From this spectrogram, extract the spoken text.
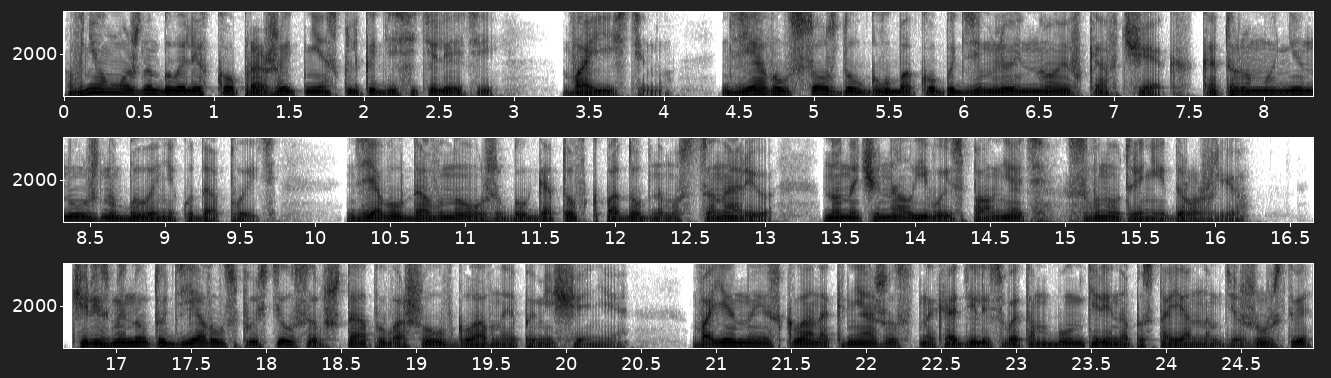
В нем можно было легко прожить несколько десятилетий. Воистину, дьявол создал глубоко под землей Ноев ковчег, которому не нужно было никуда плыть. Дьявол давно уже был готов к подобному сценарию, но начинал его исполнять с внутренней дрожью. Через минуту дьявол спустился в штаб и вошел в главное помещение. Военные из клана княжеств находились в этом бункере на постоянном дежурстве,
